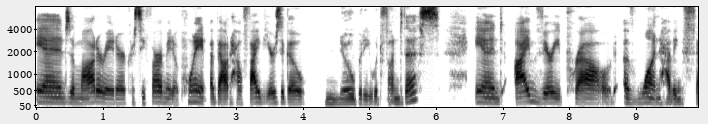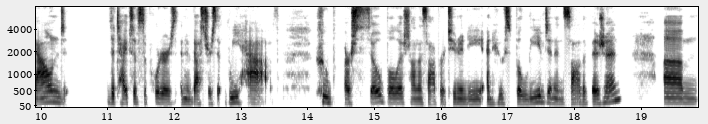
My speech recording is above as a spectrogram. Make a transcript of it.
And the moderator, Christy Farr, made a point about how five years ago, nobody would fund this. And I'm very proud of one, having found the types of supporters and investors that we have who are so bullish on this opportunity and who's believed in and saw the vision. Um,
